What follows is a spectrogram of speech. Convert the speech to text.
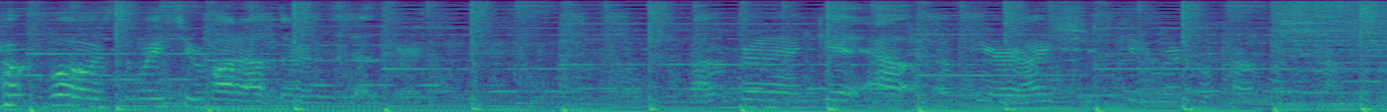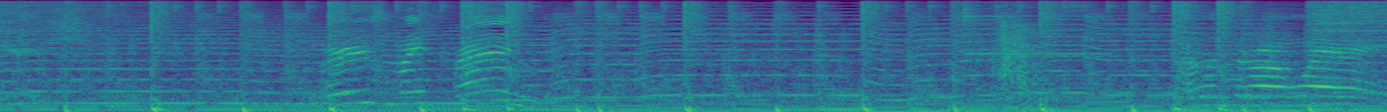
Oh, whoa, it's way too hot out there my friend? I went the wrong way.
